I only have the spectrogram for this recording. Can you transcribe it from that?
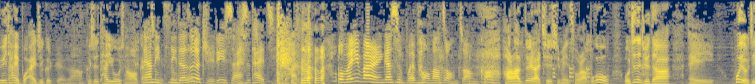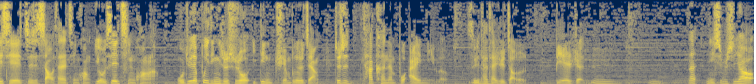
因为他也不爱这个人啦，可是他又想要等一下你感情生活。你的这个举例实在是太极端了，我们一般人应该是不会碰到这种状况。好啦，对了，确实没错啦。不过我真的觉得啊，哎，会有这些就是小三的情况，有些情况啦，我觉得不一定就是说一定全部都是这样，就是他可能不爱你了，所以他嗯才去找了别人。嗯嗯，那你是不是要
